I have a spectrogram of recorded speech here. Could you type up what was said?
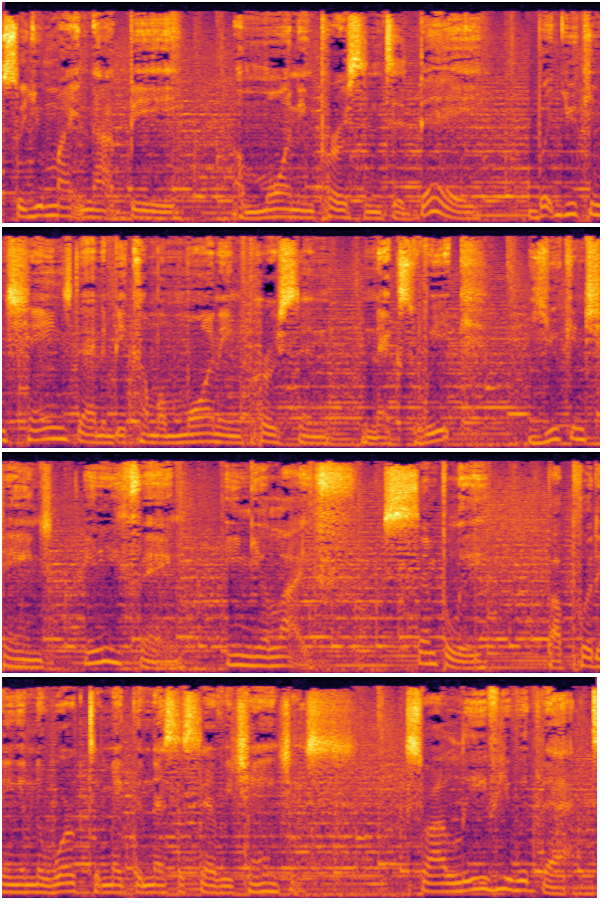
So you might not be a morning person today, but you can change that and become a morning person next week. You can change anything in your life simply by putting in the work to make the necessary changes. So I'll leave you with that.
